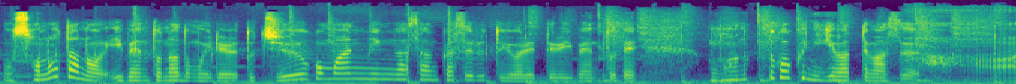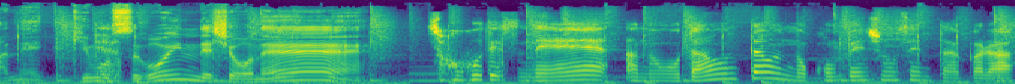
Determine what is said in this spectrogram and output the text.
もうその他のイベントなども入れると15万人が参加すると言われているイベントでものすごく賑わってます。はあ熱気もすごいんでしょうね。そうですね。あのダウンタウンのコンベンションセンターから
